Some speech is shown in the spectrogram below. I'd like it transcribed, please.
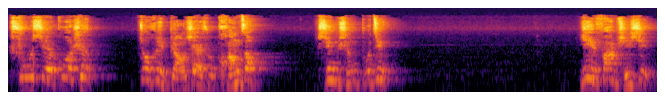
疏泄过剩，就会表现出狂躁、心神不静、一发脾气、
